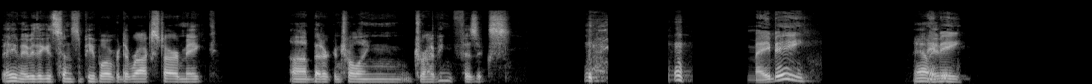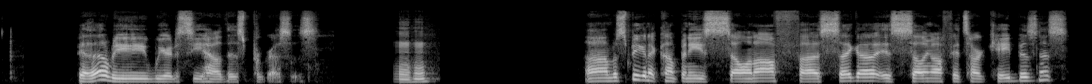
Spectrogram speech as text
Hey, maybe they could send some people over to Rockstar and make uh, better controlling driving physics. Maybe. Yeah, maybe. maybe. Yeah, that'll be weird to see how this progresses. Mm-hmm. Um, but speaking of companies selling off, uh, Sega is selling off its arcade business.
